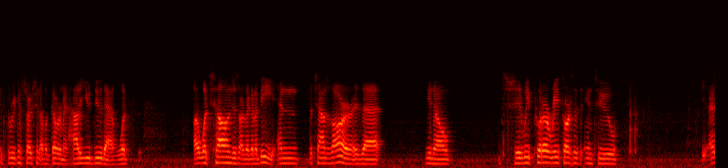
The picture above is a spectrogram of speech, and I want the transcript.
It's the reconstruction of a government. How do you do that? What's uh, what challenges are there going to be? And the challenges are is that you know should we put our resources into I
